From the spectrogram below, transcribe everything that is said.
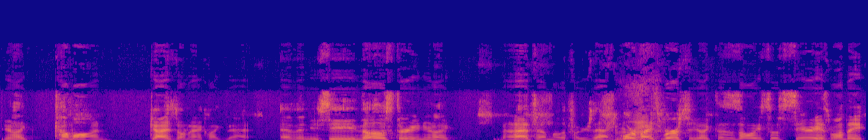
you're like, come on, guys don't act like that. And then you see those three, and you're like, that's how motherfuckers act. Or Right. vice versa. You're like, this is always so serious. Why don't they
